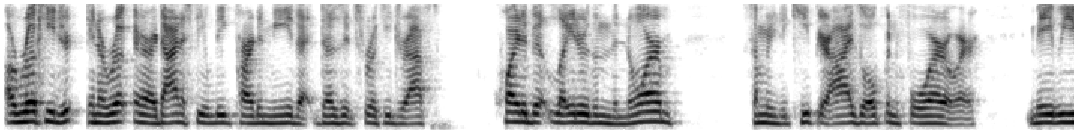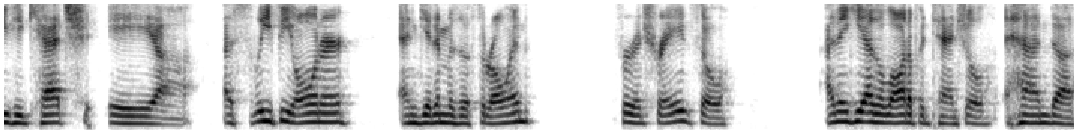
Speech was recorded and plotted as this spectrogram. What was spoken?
a rookie, in a, or a dynasty league, pardon me, that does its rookie draft quite a bit later than the norm, somebody to keep your eyes open for, or maybe you could catch a uh, a sleepy owner and get him as a throw in for a trade. So I think he has a lot of potential and uh,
